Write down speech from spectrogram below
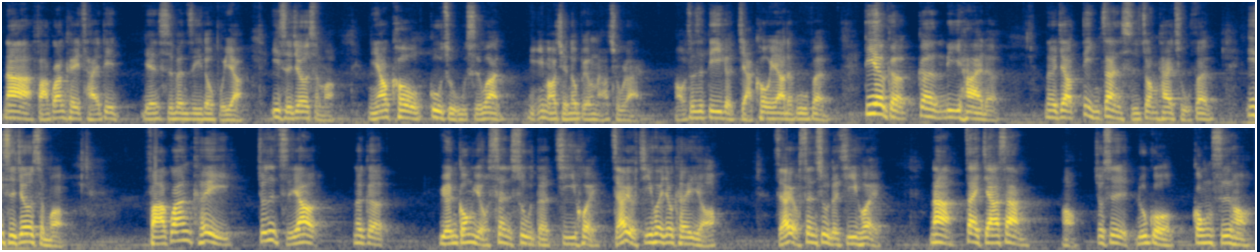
那法官可以裁定连十分之一都不要，意思就是什么？你要扣雇主五十万，你一毛钱都不用拿出来，好，这是第一个假扣押的部分。第二个更厉害的，那个叫定暂时状态处分，意思就是什么？法官可以就是只要那个。员工有胜诉的机会，只要有机会就可以哦。只要有胜诉的机会，那再加上好，就是如果公司哈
